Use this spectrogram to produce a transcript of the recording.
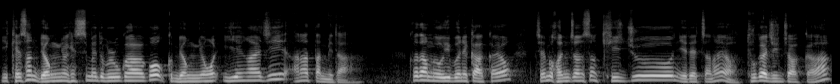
이 개선 명령했음에도 불구하고 그 명령을 이행하지 않았답니다. 그다음에 뭐 이번에 깎아요. 재무 건전성 기준 이랬잖아요. 두 가지죠 아까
